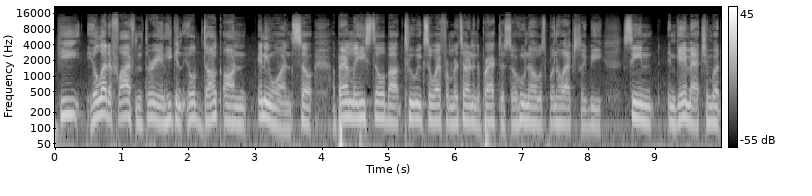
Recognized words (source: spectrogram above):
he he'll let it fly from three, and he can he'll dunk on anyone. So apparently, he's still about two weeks away from returning to practice. So who knows when he'll actually be seen in game action? But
